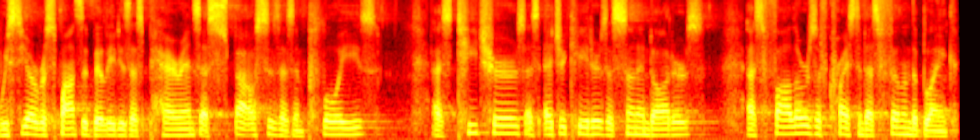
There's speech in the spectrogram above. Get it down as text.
We see our responsibilities as parents, as spouses, as employees, as teachers, as educators, as sons and daughters, as followers of Christ, and as fill in the blank.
